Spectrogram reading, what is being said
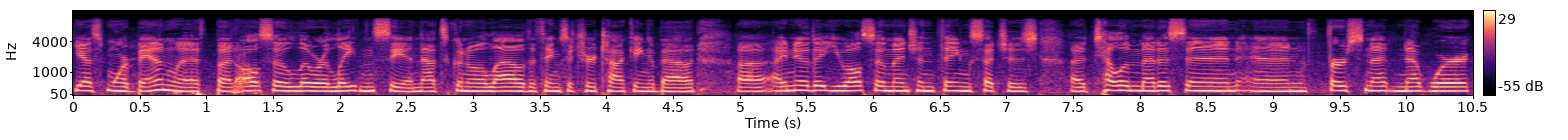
yes, more bandwidth, but yeah. also lower latency, and that's going to allow the things that you're talking about. Uh, I know that you also mentioned things such as uh, telemedicine and FirstNet network.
